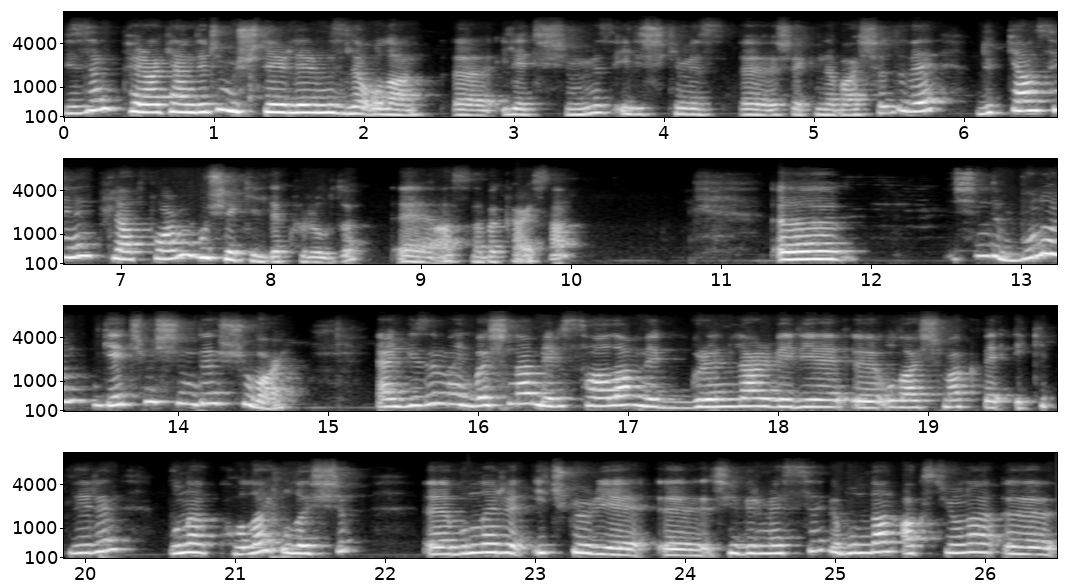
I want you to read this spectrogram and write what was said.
bizim perakendeci müşterilerimizle olan e, iletişimimiz, ilişkimiz e, şeklinde başladı ve Dükkan Senin platformu bu şekilde kuruldu e, aslına bakarsan. E, şimdi bunun geçmişinde şu var. Yani bizim hani başından beri sağlam ve granüler veriye e, ulaşmak ve ekiplerin buna kolay ulaşıp e, bunları içgörüye e, çevirmesi ve bundan aksiyona e,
